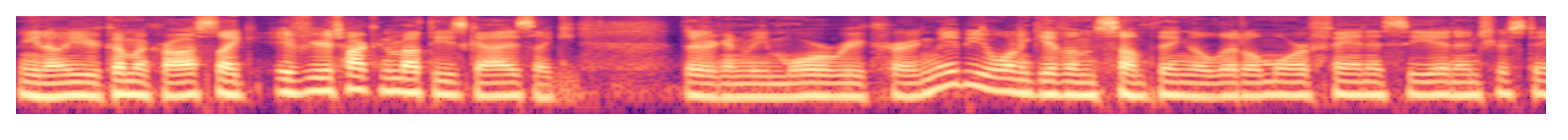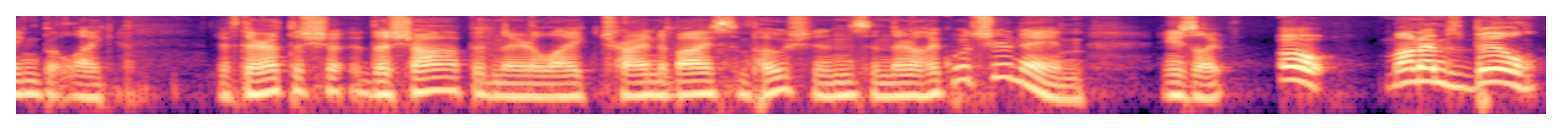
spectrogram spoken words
You know, you come across like if you're talking about these guys like that are going to be more recurring, maybe you want to give them something a little more fantasy and interesting, but like if they're at the sh- the shop and they're like trying to buy some potions and they're like, "What's your name?" And he's like, "Oh, my name's Bill."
